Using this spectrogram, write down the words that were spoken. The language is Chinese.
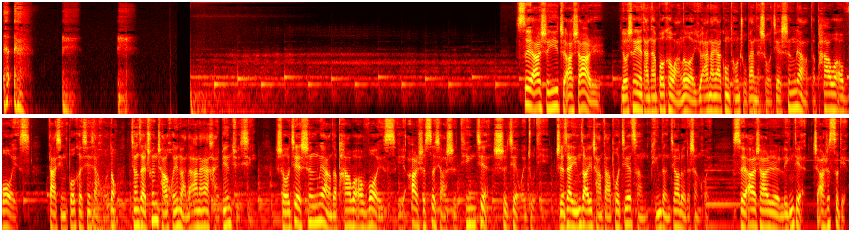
四月二十一至二十二日，由深夜谈谈播客网络与阿那亚共同主办的首届声量的 Power of Voice 大型播客线下活动将在春潮回暖的阿那亚海边举行。首届声量的 Power of Voice 以二十四小时听见世界为主题，旨在营造一场打破阶层、平等交流的盛会。四月二十二日零点至二十四点，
